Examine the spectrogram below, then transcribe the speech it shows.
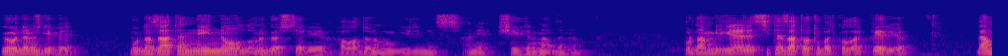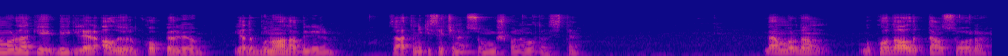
Gördüğünüz gibi burada zaten neyin ne olduğunu gösteriyor. Hava durumu giriniz. Hani şehrin adını. Buradan bilgileri site zaten otomatik olarak veriyor. Ben buradaki bilgileri alıyorum, kopyalıyorum. Ya da bunu alabilirim. Zaten iki seçenek sunmuş bana buradan site. Ben buradan bu kodu aldıktan sonra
